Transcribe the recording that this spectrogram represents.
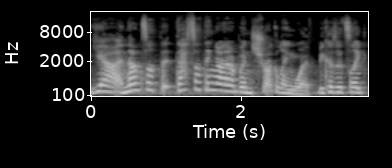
Yeah, and that's the th- that's the thing I've been struggling with because it's like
